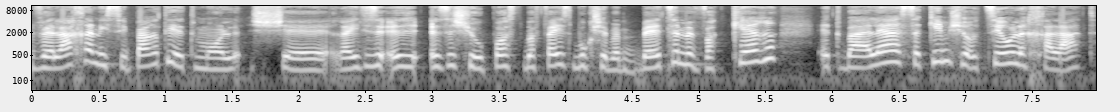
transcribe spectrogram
ולך אני סיפרתי אתמול שראיתי איזשהו פוסט בפייסבוק שבעצם מבקר את בעלי העסקים שהוציאו לחל"ת.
